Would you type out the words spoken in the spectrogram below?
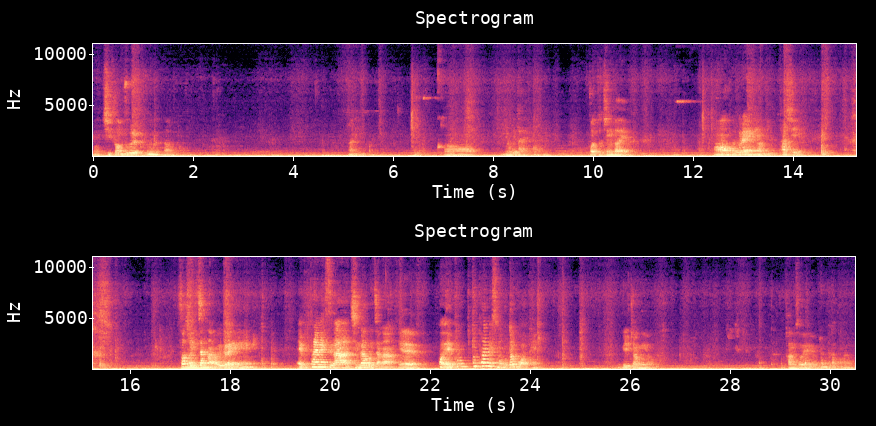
뭐 지수함수 그래프는 거 아닌가 어, 여기다 할 거. 그것도 증가해요. 어, 왜 그래? 다시. 써져 있잖아. 왜 그래? f 프라임 x가 증가하고 있잖아. 예. 어, f2 프라임 x는 어떨 것 같아? 일정이요. 감소해요. 전부 다 커요.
